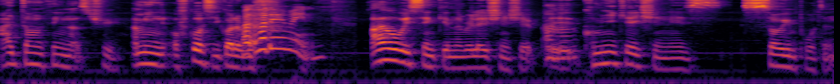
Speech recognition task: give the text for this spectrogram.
I don't think that's true. I mean, of course, you got to. What, what do you mean? I always think in a relationship, Uh-huh. uh, communication is so important.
